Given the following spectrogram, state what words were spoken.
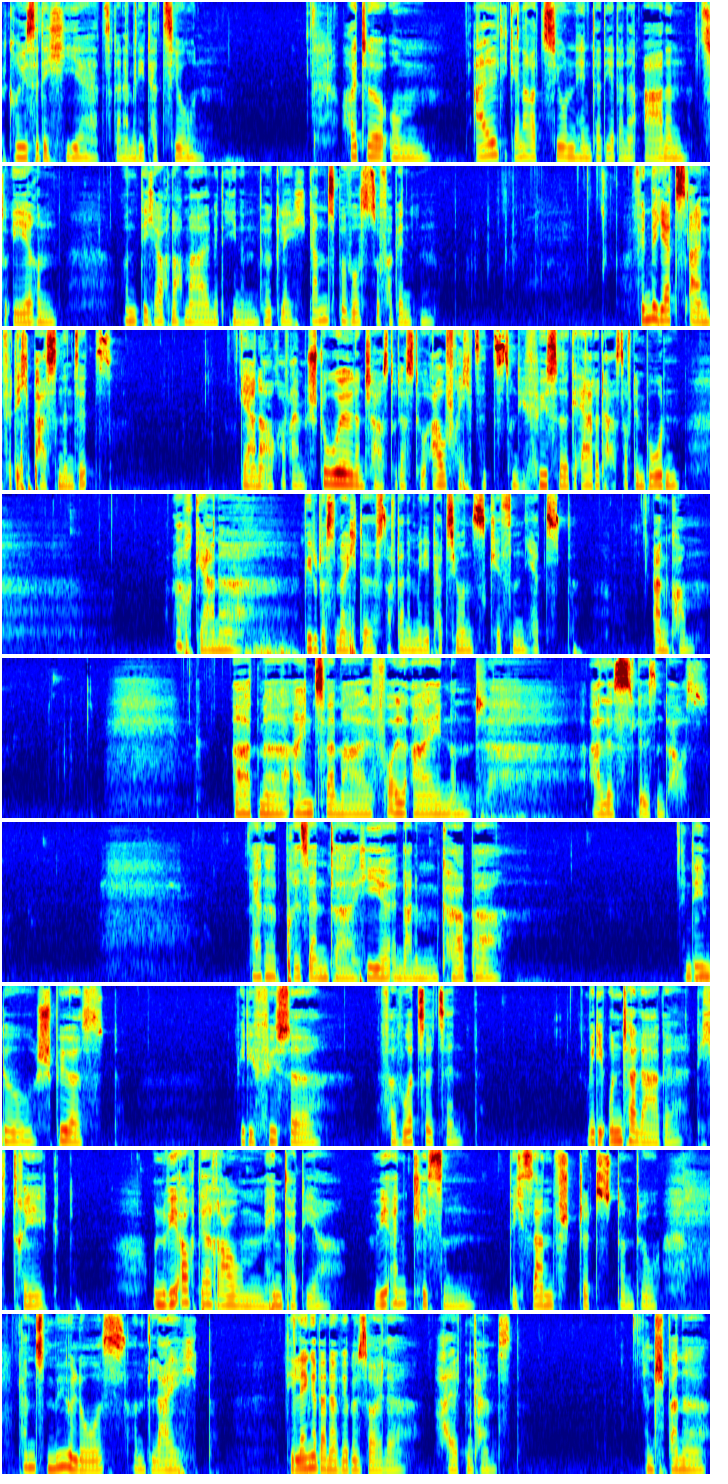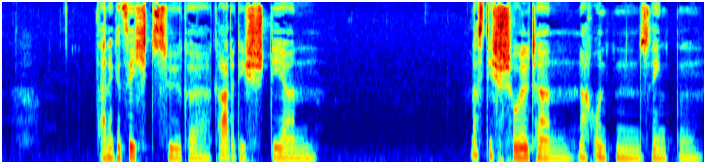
begrüße dich hier zu deiner Meditation. Heute, um all die Generationen hinter dir, deine Ahnen zu ehren und dich auch nochmal mit ihnen wirklich ganz bewusst zu verbinden. Finde jetzt einen für dich passenden Sitz. Gerne auch auf einem Stuhl, dann schaust du, dass du aufrecht sitzt und die Füße geerdet hast auf dem Boden auch gerne, wie du das möchtest, auf deinem Meditationskissen jetzt ankommen. Atme ein, zweimal voll ein und alles lösend aus. Werde präsenter hier in deinem Körper, indem du spürst, wie die Füße verwurzelt sind, wie die Unterlage dich trägt und wie auch der Raum hinter dir, wie ein Kissen dich sanft stützt und du ganz mühelos und leicht die Länge deiner Wirbelsäule halten kannst. Entspanne deine Gesichtszüge, gerade die Stirn, Lass die Schultern nach unten sinken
